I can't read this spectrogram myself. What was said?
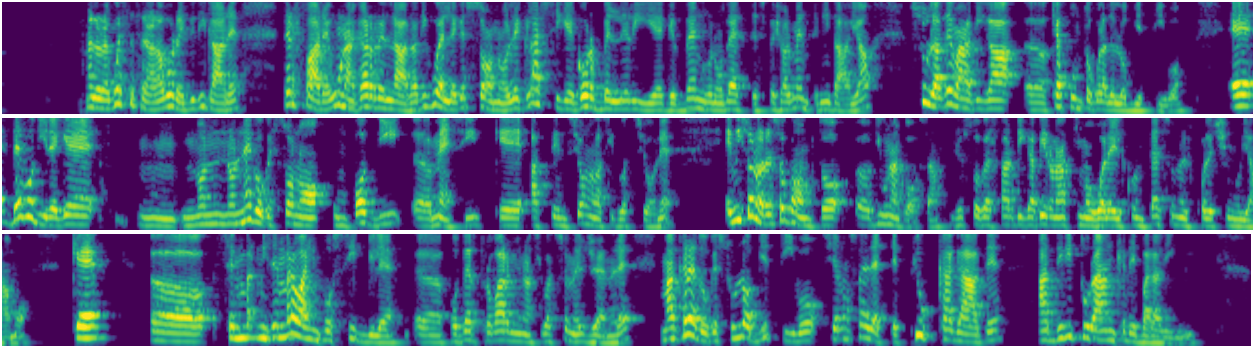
Allora, questa sera la vorrei dedicare per fare una carrellata di quelle che sono le classiche corbellerie che vengono dette specialmente in Italia sulla tematica eh, che è appunto quella dell'obiettivo. E devo dire che mh, mm, non, non, nego che sono un po' di eh, mesi che attenziono la situazione e mi sono reso conto uh, di una cosa, giusto per farvi capire un attimo qual è il contesto nel quale ci muoviamo, che uh, sembra- mi sembrava impossibile uh, poter trovarmi in una situazione del genere, ma credo che sull'obiettivo siano state dette più cagate addirittura anche dei paradigmi.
